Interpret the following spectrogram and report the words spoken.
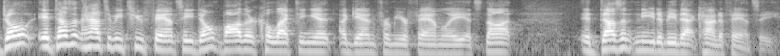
Don't it doesn't have to be too fancy. Don't bother collecting it again from your family. It's not it doesn't need to be that kind of fancy.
